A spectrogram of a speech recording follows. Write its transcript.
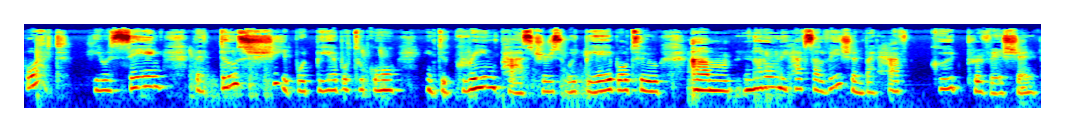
what? He was saying that those sheep would be able to go into green pastures, would be able to um, not only have salvation, but have good provision.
